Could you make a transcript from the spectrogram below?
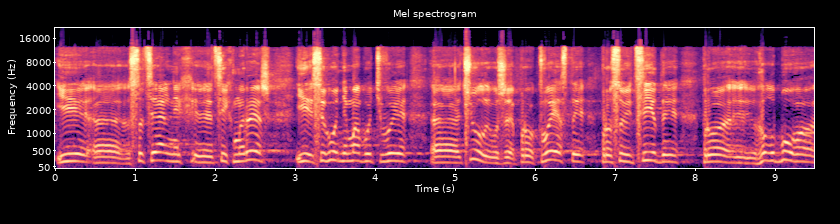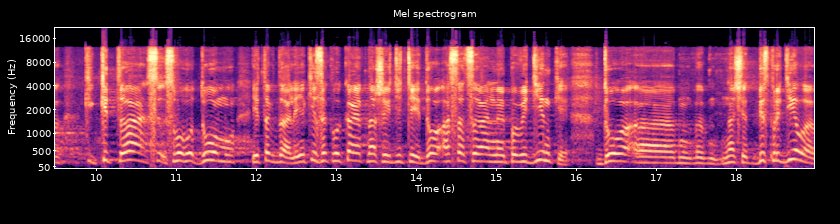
і е, соціальних е, цих мереж. І сьогодні, мабуть, ви е, чули вже про квести, про суїциди, про е, голубого кита свого дому і так далі, які закликають наших дітей до асоціальної поведінки, до е, значить, безпреділа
